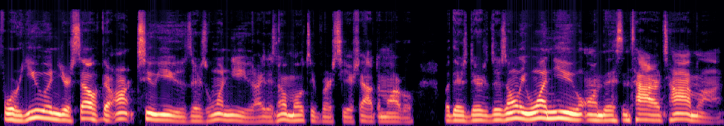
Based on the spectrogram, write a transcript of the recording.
for you and yourself, there aren't two yous. There's one you. Right? There's no multiverse here. Shout out to Marvel, but there's there's there's only one you on this entire timeline.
